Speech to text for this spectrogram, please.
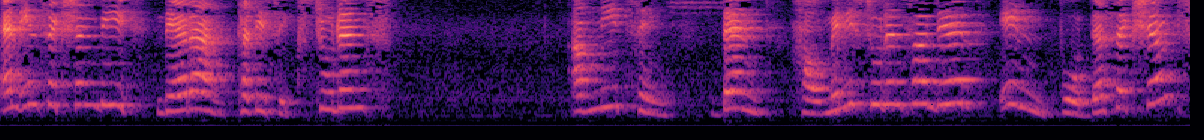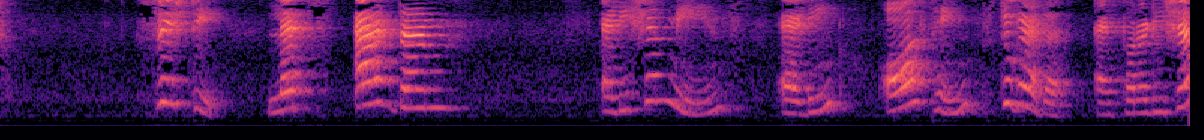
and in section B, there are 36 students. Avneet Singh, then how many students are there in both the sections? Srishti, let's add them. Addition means adding all things together and for addition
